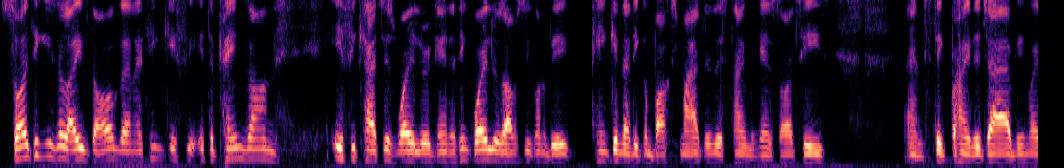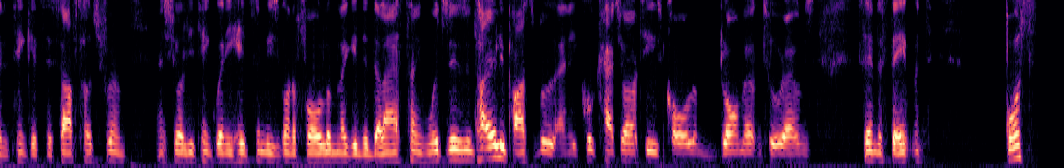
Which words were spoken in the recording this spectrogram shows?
so I think he's a live dog, and I think if it depends on if he catches Wilder again. I think Wilder's obviously going to be thinking that he can box smarter this time against Ortiz and stick behind the jab. He might think it's a soft touch for him, and surely think when he hits him, he's going to fold him like he did the last time, which is entirely possible. And he could catch Ortiz cold and blow him out in two rounds, send a statement. But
